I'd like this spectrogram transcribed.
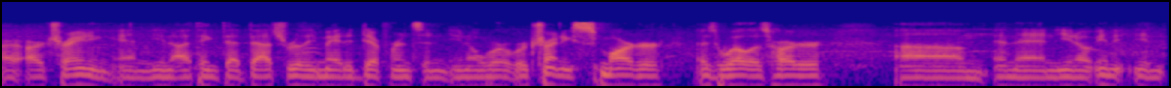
our, our training. And you know, I think that that's really made a difference. And you know, we're we're training smarter as well as harder. Um, and then you know, in, in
